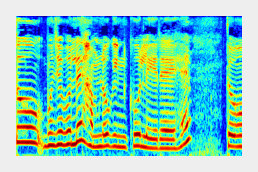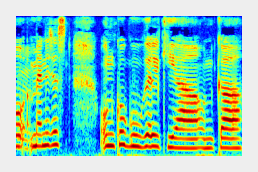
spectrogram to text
तो मुझे बोले हम लोग इनको ले रहे हैं। तो मैंने जस्ट उनको गूगल किया उनका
